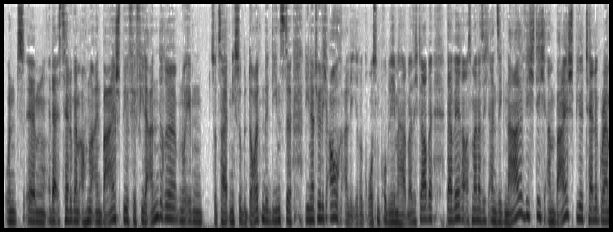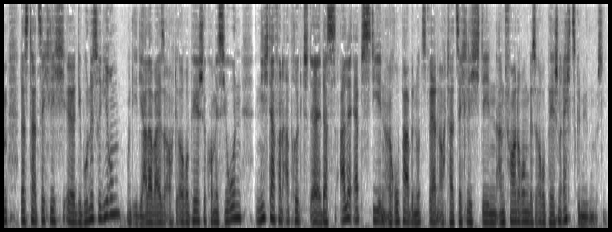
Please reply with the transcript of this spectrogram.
Und ähm, da ist Telegram auch nur ein Beispiel für viele andere, nur eben zurzeit nicht so bedeutende Dienste, die natürlich auch alle ihre großen Probleme haben. Also ich glaube, da wäre aus meiner Sicht ein Signal wichtig am Beispiel Telegram, dass tatsächlich äh, die Bundesregierung und idealerweise auch die Europäische Kommission nicht davon abrückt, äh, dass alle Apps, die in Europa benutzt werden, auch tatsächlich den Anforderungen des europäischen Rechts genügen müssen.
